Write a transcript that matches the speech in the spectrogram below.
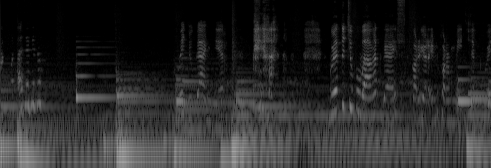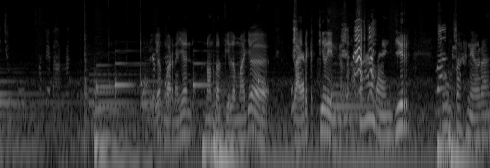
takut aja gitu. Gue juga anjir. Gue tuh cupu banget guys for your information. Gue cupu iya kemarin aja nonton film aja layarnya kecilin. Apaan anjir? Bang. Sumpah nih orang.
